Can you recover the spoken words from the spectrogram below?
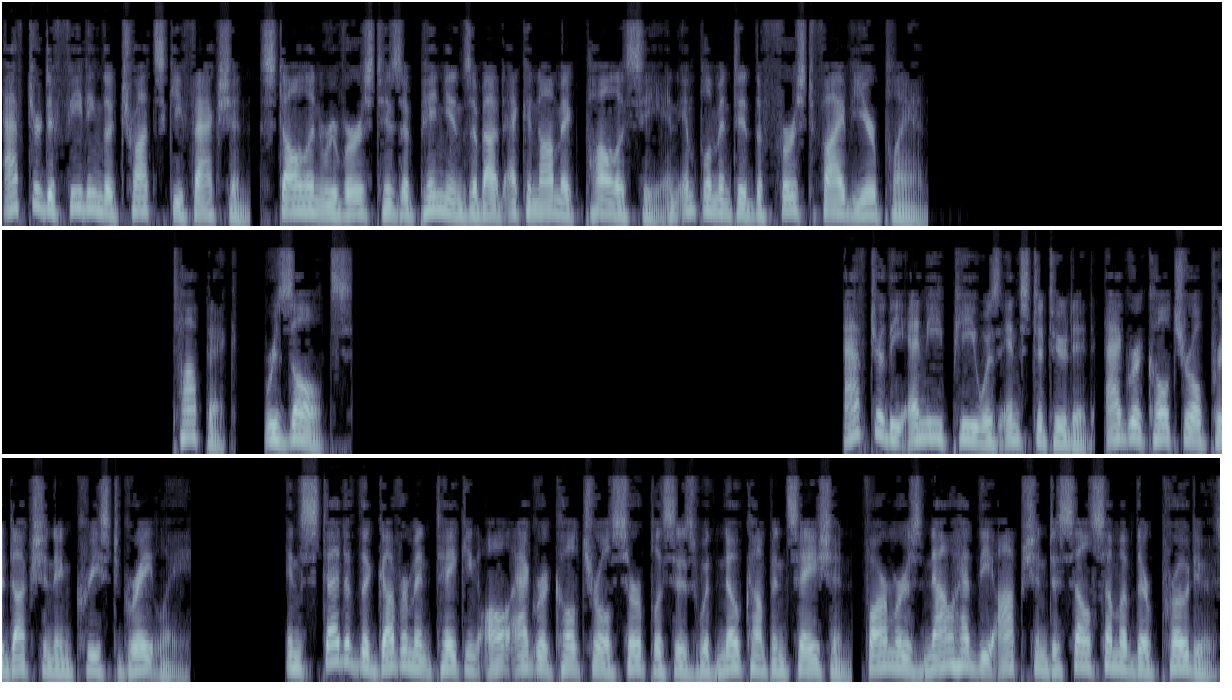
After defeating the Trotsky faction, Stalin reversed his opinions about economic policy and implemented the first five-year plan. Results After the NEP was instituted, agricultural production increased greatly. Instead of the government taking all agricultural surpluses with no compensation, farmers now had the option to sell some of their produce,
